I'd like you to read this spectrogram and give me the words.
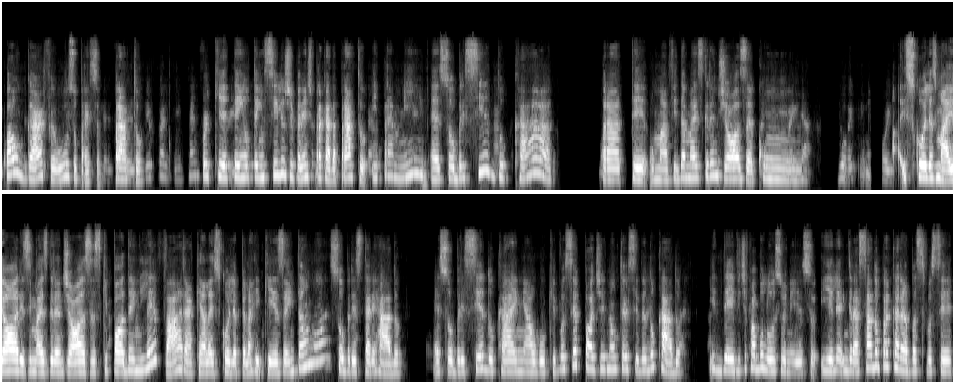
qual garfo eu uso para esse prato? Porque tem utensílios diferentes para cada prato, e para mim é sobre se educar para ter uma vida mais grandiosa, com escolhas maiores e mais grandiosas que podem levar àquela escolha pela riqueza. Então, não é sobre estar errado, é sobre se educar em algo que você pode não ter sido educado. E David é fabuloso nisso. E ele é engraçado pra caramba. Se você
